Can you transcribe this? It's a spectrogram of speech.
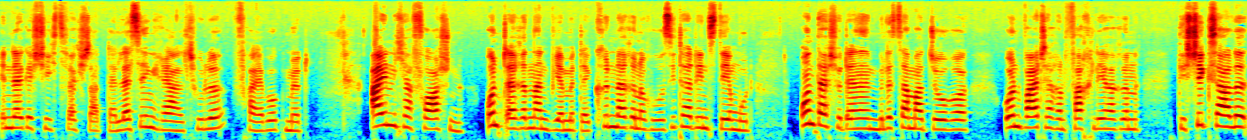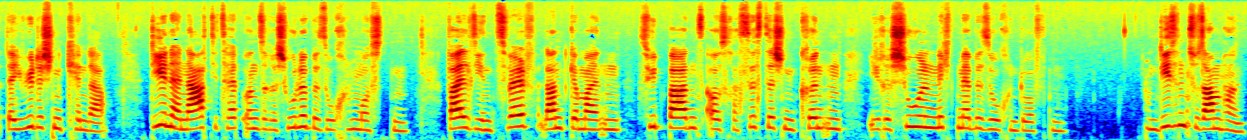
in der Geschichtswerkstatt der Lessing Realschule Freiburg mit. Eigentlich erforschen und erinnern wir mit der Gründerin Rosita Dienst-Demuth und der Studentin Melissa Maggiore und weiteren Fachlehrerin die Schicksale der jüdischen Kinder, die in der Nazizeit unsere Schule besuchen mussten, weil sie in zwölf Landgemeinden Südbadens aus rassistischen Gründen ihre Schulen nicht mehr besuchen durften. In diesem Zusammenhang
